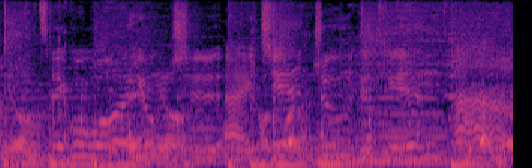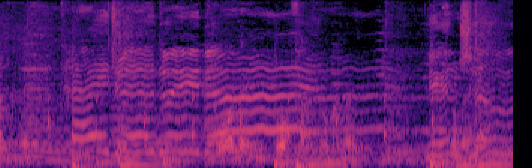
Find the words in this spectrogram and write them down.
你就这个人就超脱了，感觉可以，多累多烦都可以，无所谓。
